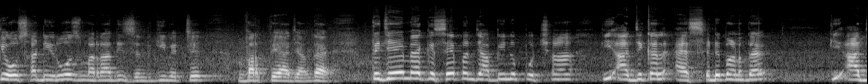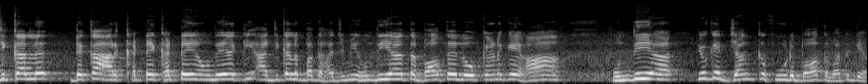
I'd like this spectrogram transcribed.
ਘਿਓ ਸਾਡੀ ਰੋਜ਼ਮਰਰਾ ਦੀ ਜ਼ਿੰਦਗੀ ਵਿੱਚ ਵਰਤਿਆ ਜਾਂਦਾ ਹੈ। ਤੇ ਜੇ ਮੈਂ ਕਿਸੇ ਪੰਜਾਬੀ ਨੂੰ ਪੁੱਛਾਂ ਕਿ ਅੱਜ ਕੱਲ ਐਸਿਡ ਬਣਦਾ ਕਿ ਅੱਜ ਕੱਲ ਡਕਾਰ ਖੱਟੇ ਖੱਟੇ ਆਉਂਦੇ ਆ, ਕਿ ਅੱਜ ਕੱਲ ਬਦਹਜਮੀ ਹੁੰਦੀ ਆ, ਤਾਂ ਬਹੁਤੇ ਲੋਕ ਕਹਿਣਗੇ, ਹਾਂ, ਹੁੰਦੀ ਆ, ਕਿਉਂਕਿ ਜੰਕ ਫੂਡ ਬਹੁਤ ਵੱਧ ਗਿਆ।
